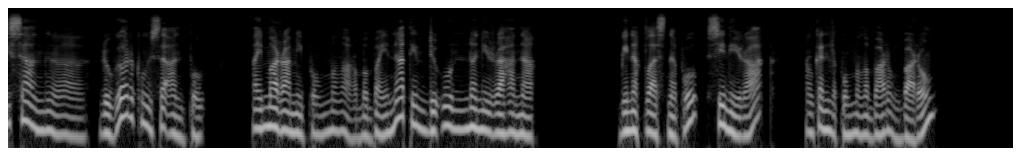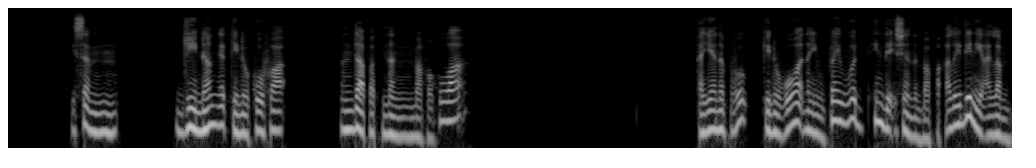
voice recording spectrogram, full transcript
isang uh, lugar kung saan po ay marami pong mga kababayan natin doon nanirahan na binaklas na po, sinira ang kanila pong mga barong-barong. Isang ginang at kinukuha ang dapat nang makukuha Ayan na po, kinukuha na yung plywood, hindi siya napapakali, din niya alam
